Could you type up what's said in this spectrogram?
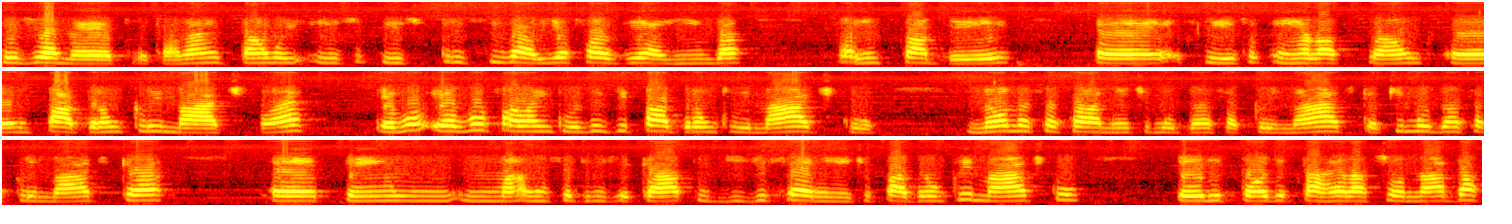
geométrica, né? Então, isso, isso precisaria fazer ainda para a gente saber é, se isso tem relação com padrão climático, né? Eu vou, eu vou falar, inclusive, de padrão climático, não necessariamente mudança climática, que mudança climática é, tem um, uma, um significado de diferente. O padrão climático, ele pode estar relacionado a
